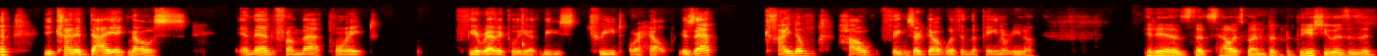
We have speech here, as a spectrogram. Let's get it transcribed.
you kind of diagnose, and then from that point, theoretically at least, treat or help. Is that kind of how things are dealt with in the pain arena? It is. That's how it's been. But, but the issue is, is it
